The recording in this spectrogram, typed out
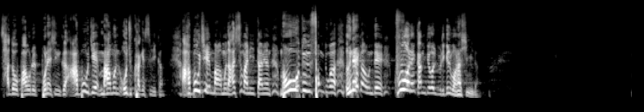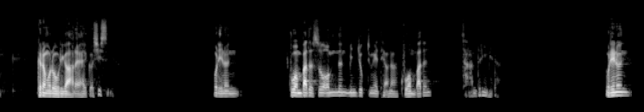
사도 바울을 보내신 그 아버지의 마음은 오죽하겠습니까? 아버지의 마음은 알 수만 있다면 모든 성도가 은혜 가운데 구원의 감격을 누리길 원하십니다. 그러므로 우리가 알아야 할 것이 있습니다. 우리는 구원받을 수 없는 민족 중에 태어나 구원받은 사람들입니다. 우리는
